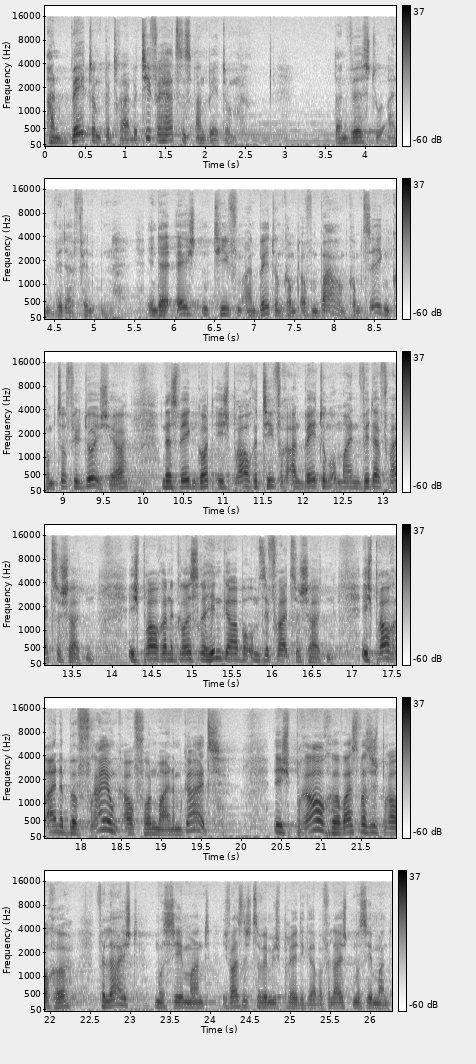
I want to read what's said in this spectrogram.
Anbetung betreibe, tiefe Herzensanbetung, dann wirst du einen Widder finden. In der echten tiefen Anbetung kommt Offenbarung, kommt Segen, kommt so viel durch, ja. Und deswegen, Gott, ich brauche tiefere Anbetung, um meinen Widder freizuschalten. Ich brauche eine größere Hingabe, um sie freizuschalten. Ich brauche eine Befreiung auch von meinem Geiz. Ich brauche, weißt du, was ich brauche? Vielleicht muss jemand, ich weiß nicht, zu wem ich predige, aber vielleicht muss jemand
